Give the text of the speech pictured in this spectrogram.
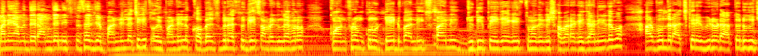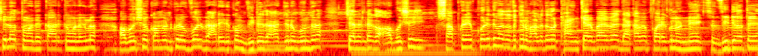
মানে আমাদের রামজান স্পেশাল যে বান্ডিল আছে গাইস ওই বান্ডিলে কবে আসবে না আসবে গাইস আমরা কিন্তু এখনও কনফার্ম কোনো ডেট বা লিক্স পাইনি। যদি পেয়ে যায় গাইস তোমাদেরকে সবার আগে জানিয়ে দেবো। আর বন্ধুরা, আজকের এই ভিডিওটা এতটুকু ছিল। তোমাদের কার কেমন লাগল অবশ্যই কমেন্ট করে বলবে। আর এরকম ভিডিও দেখার জন্য বন্ধুরা চ্যানেলটাকে অবশ্যই সাবস্ক্রাইব করে দেবে। ততক্ষণ ভালো থেকো থ্যাংক ইউ বাই বাই দেখাবে পরে কোনো নেক্সট ভিডিওতে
